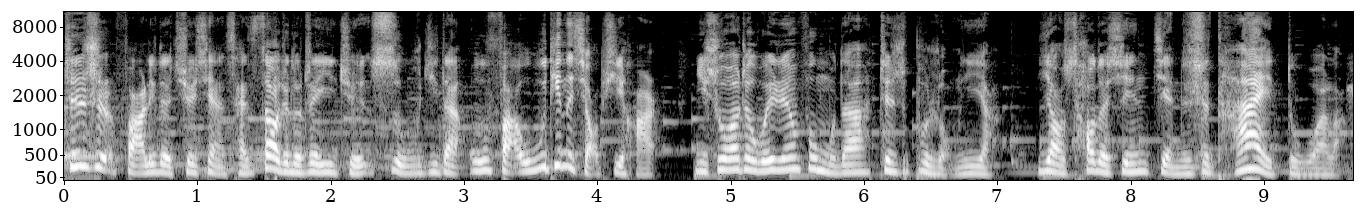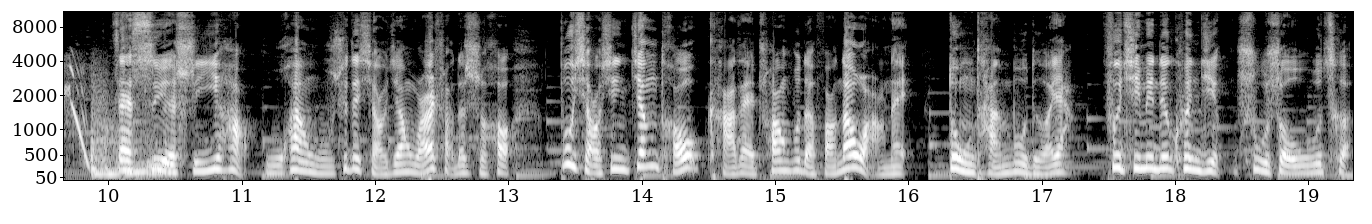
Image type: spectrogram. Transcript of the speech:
真是法律的缺陷，才造就了这一群肆无忌惮、无法无天的小屁孩。你说这为人父母的真是不容易啊，要操的心简直是太多了。在四月十一号，武汉五岁的小江玩耍的时候，不小心将头卡在窗户的防盗网内，动弹不得呀。父亲面对困境，束手无策，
